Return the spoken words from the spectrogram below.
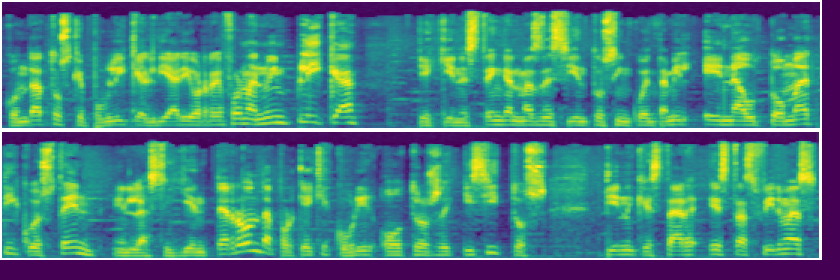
con datos que publica el diario Reforma. No implica que quienes tengan más de 150 mil en automático estén en la siguiente ronda, porque hay que cubrir otros requisitos. Tienen que estar estas firmas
